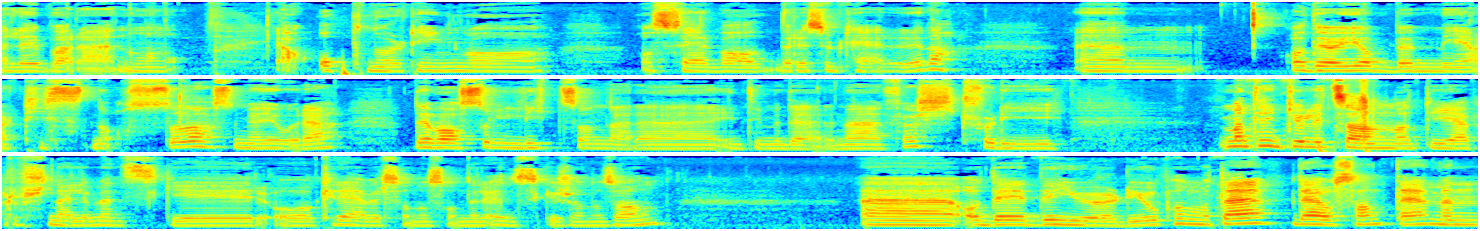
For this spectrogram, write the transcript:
eller bare når man ja, oppnår ting og, og ser hva det resulterer i, da. Um, og det å jobbe med artistene også, da, som jeg gjorde, det var også litt sånn der eh, intimiderende først, fordi man tenker jo litt sånn at de er profesjonelle mennesker og krever sånn og sånn, eller ønsker sånn og sånn. Eh, og det, det gjør de jo, på en måte. Det er jo sant, det. Men,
